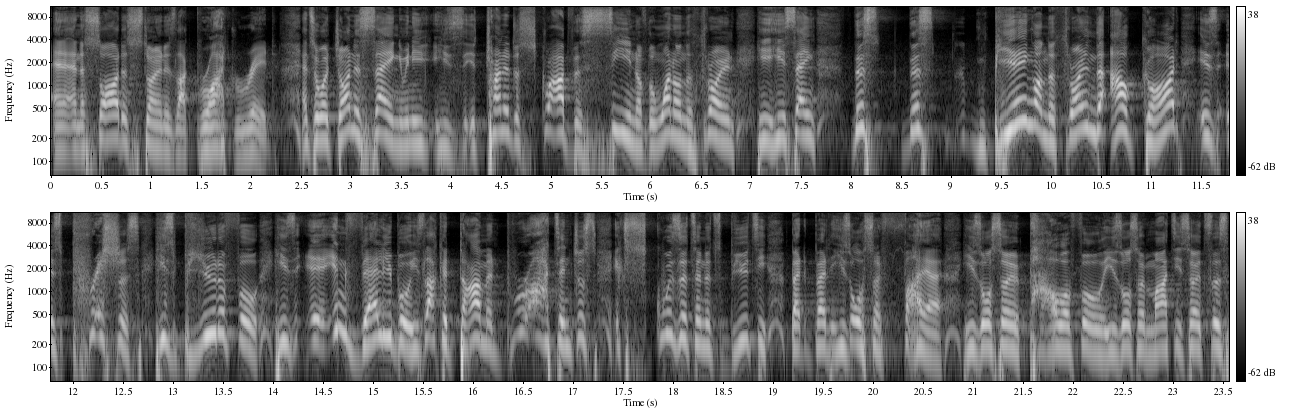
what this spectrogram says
And, and a sardis stone is like bright red. And so, what John is saying, when he, he's trying to describe the scene of the one on the throne, he, he's saying, this, this being on the throne, that our God is, is precious. He's beautiful. He's uh, invaluable. He's like a diamond, bright and just exquisite in its beauty. But, but he's also fire. He's also powerful. He's also mighty. So it's this,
